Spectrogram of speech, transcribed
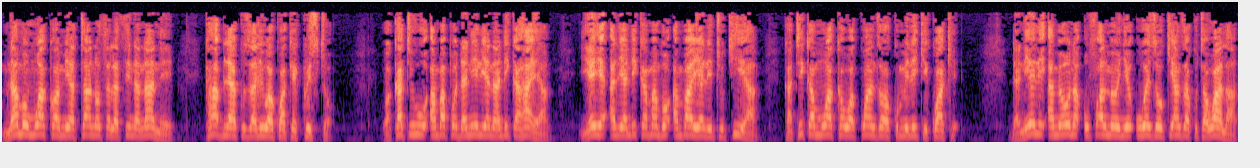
mnamo mwaka wa 538 kabla ya kuzaliwa kwake kristo. Wakati huu ambapo danieli anaandika haya yeye aliandika mambo ambayo yalitukia katika mwaka wa kwanza wa kumiliki kwake. Danieli ameona ufalme wenye uwezo ukianza kutawala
